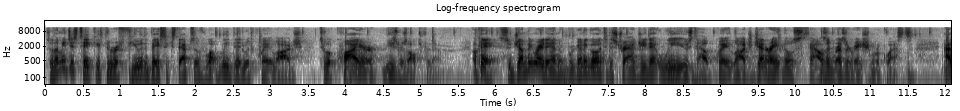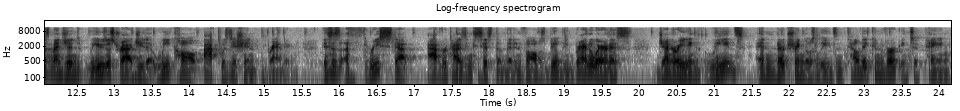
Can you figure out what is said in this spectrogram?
So let me just take you through a few of the basic steps of what we did with Quaaout Lodge to acquire these results for them. Okay, so jumping right in, we're gonna go into the strategy that we use to help Quaaout Lodge generate those thousand reservation requests. As mentioned, we use a strategy that we call acquisition branding. This is a three-step advertising system that involves building brand awareness, generating leads, and nurturing those leads until they convert into paying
